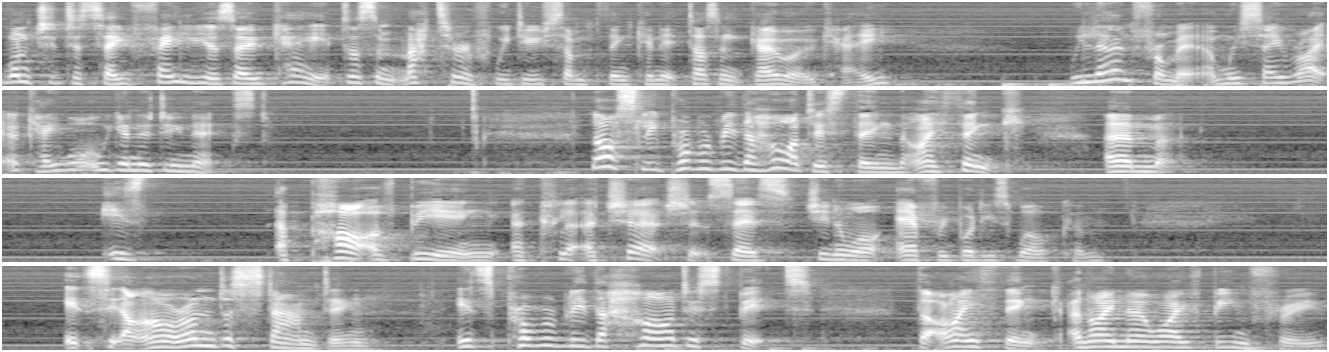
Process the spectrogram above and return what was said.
wanted to say failure's okay. It doesn't matter if we do something and it doesn't go okay. We learn from it and we say, right, okay, what are we going to do next? Lastly, probably the hardest thing that I think um, is a part of being a, cl- a church that says, do you know what, everybody's welcome. It's our understanding. It's probably the hardest bit that I think, and I know I've been through,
